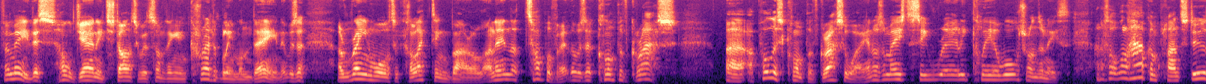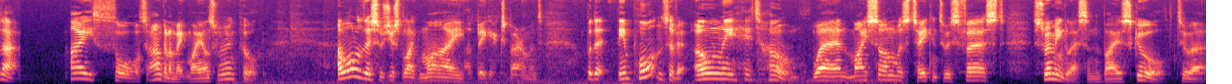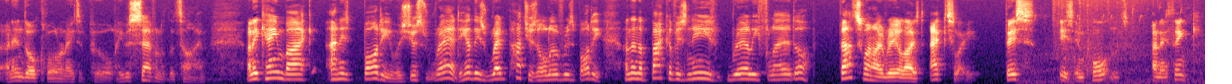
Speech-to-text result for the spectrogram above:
For me, this whole journey started with something incredibly mundane. It was a, a rainwater collecting barrel, and in the top of it there was a clump of grass. Uh, I pulled this clump of grass away and I was amazed to see really clear water underneath. And I thought, well, how can plants do that? I thought, I'm going to make my own swimming pool. Now, all of this was just like my big experiment. But the, the importance of it only hit home when my son was taken to his first swimming lesson by his school to a, an indoor chlorinated pool. He was seven at the time. And he came back and his body was just red. He had these red patches all over his body. And then the back of his knees really flared up. That's when I realised actually this is important. And I think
